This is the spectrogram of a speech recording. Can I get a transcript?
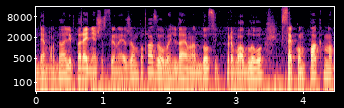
Йдемо далі. Передня частина я вже вам показував, виглядає вона досить привабливо, все компактно.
